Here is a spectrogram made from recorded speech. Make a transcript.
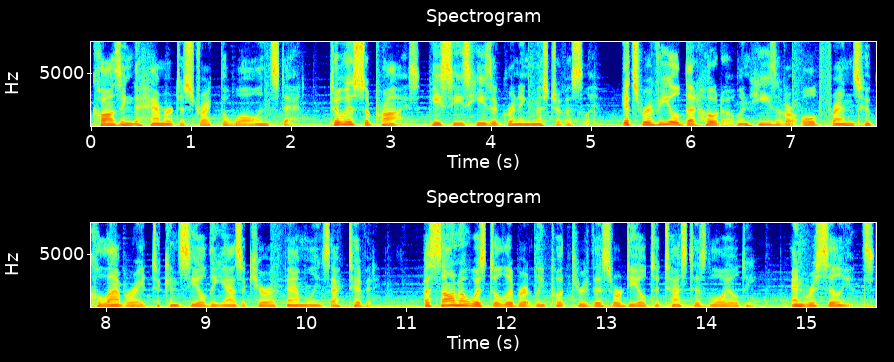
causing the hammer to strike the wall instead. To his surprise, he sees Hisa grinning mischievously. It's revealed that Hodo and Hisa are old friends who collaborate to conceal the Yozakura family's activity. Asano was deliberately put through this ordeal to test his loyalty and resilience,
